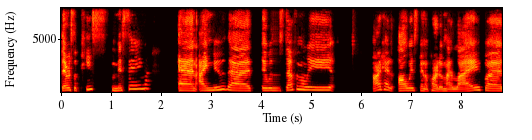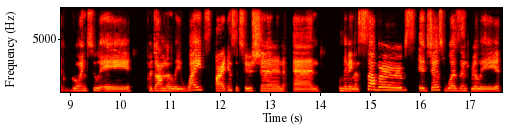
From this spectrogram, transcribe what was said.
there was a piece missing. And I knew that it was definitely, art had always been a part of my life, but going to a predominantly white art institution and living in suburbs, it just wasn't really,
